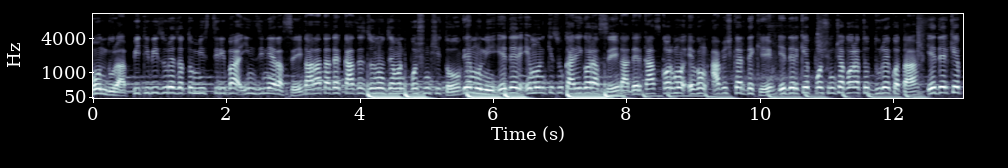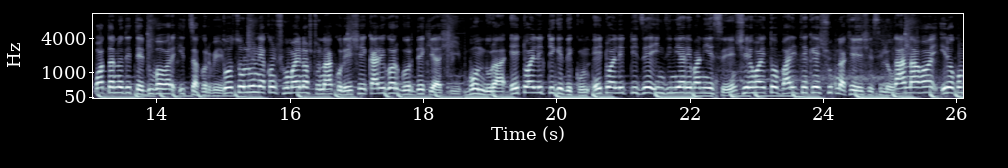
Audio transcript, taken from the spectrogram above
বন্ধুরা, পৃথিবী জুড়ে যত মিস্ত্রি বা ইঞ্জিনিয়ার আছে, তারা তাদের কাজের জন্য যেমন প্রশংসিত, তেমনি এদের এমন কিছু কারিগর আছে, তাদের কাজকর্ম এবং আবিষ্কার দেখে এদেরকে প্রশংসা করা তো দূরের কথা, এদেরকে পদ্মা নদীতে ডুবাবার ইচ্ছা করবে। তো চলুন এখন সময় নষ্ট না করে সেই কারিগর গোর দেখে আসি। বন্ধুরা, এই টয়লেটটিকে দেখুন। এই টয়লেটটি যে ইঞ্জিনিয়ারে বানিয়েছে সে হয়তো বাড়ি থেকে শুকনা খেয়ে এসেছিল। তা না হয় এরকম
